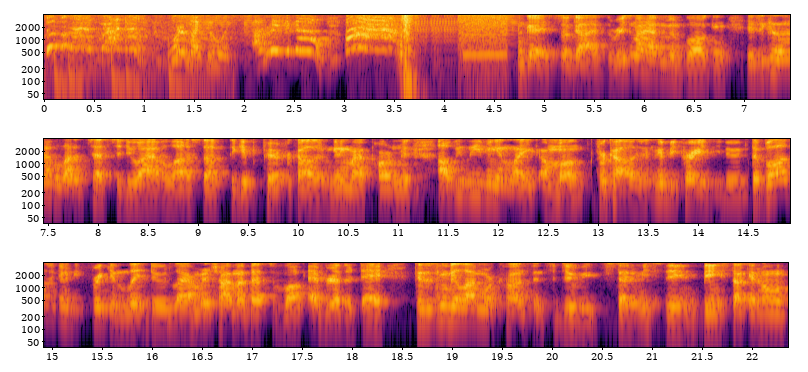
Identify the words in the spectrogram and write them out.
There's a lot of process. What am I doing? I don't even know. Okay, so guys, the reason I haven't been vlogging is because I have a lot of tests to do. I have a lot of stuff to get prepared for college. I'm getting my apartment. I'll be leaving in like a month for college. It's gonna be crazy, dude. The vlogs are gonna be freaking lit, dude. Like, I'm gonna try my best to vlog every other day because it's gonna be a lot more content to do instead of me staying, being stuck at home.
